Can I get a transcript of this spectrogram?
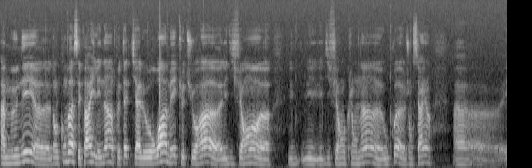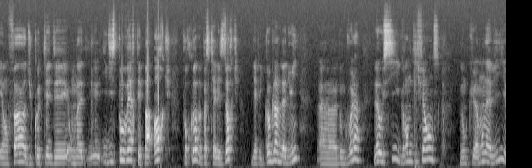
à mener euh, dans le combat. C'est pareil, les nains, peut-être qu'il y a le roi, mais que tu auras euh, les, différents, euh, les, différents clans nains ou quoi, j'en sais rien. Et enfin, du côté des. On a, ils disent peau verte et pas orc. Pourquoi? Bah Parce qu'il y a les orques, il y a les gobelins de la nuit. Donc voilà, là aussi, grande différence. Donc à mon avis,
